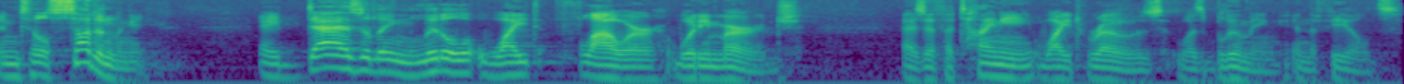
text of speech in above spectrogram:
until suddenly a dazzling little white flower would emerge, as if a tiny white rose was blooming in the fields.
